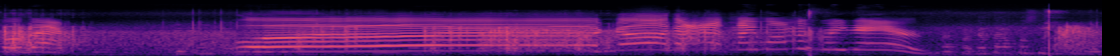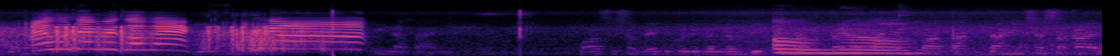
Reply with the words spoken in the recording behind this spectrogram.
Go back. Whoa! No, that, my mom is right there. At pagkatapos ng I will never go back. No! pinatay. Base sa medical legal ng biktima, Oh, oh, no. ang bata dahil sa sakal.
